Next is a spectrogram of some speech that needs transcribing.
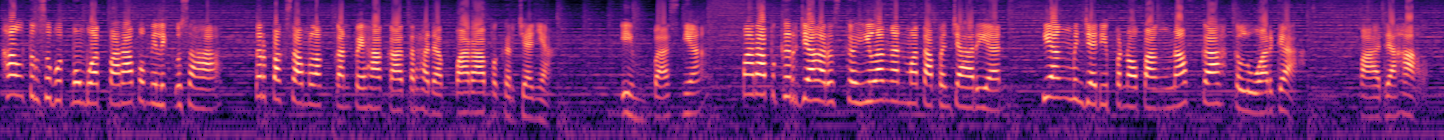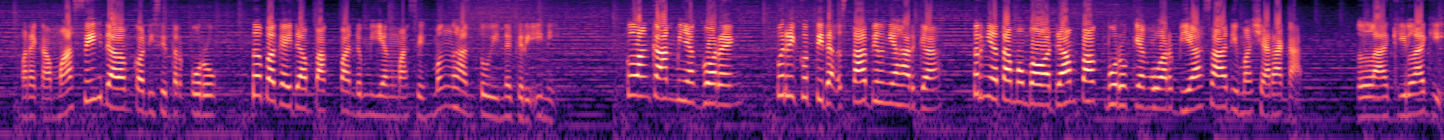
hal tersebut membuat para pemilik usaha terpaksa melakukan PHK terhadap para pekerjanya. Imbasnya, para pekerja harus kehilangan mata pencaharian yang menjadi penopang nafkah keluarga. Padahal mereka masih dalam kondisi terpuruk sebagai dampak pandemi yang masih menghantui negeri ini. Kelangkaan minyak goreng berikut tidak stabilnya harga ternyata membawa dampak buruk yang luar biasa di masyarakat. Lagi-lagi,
